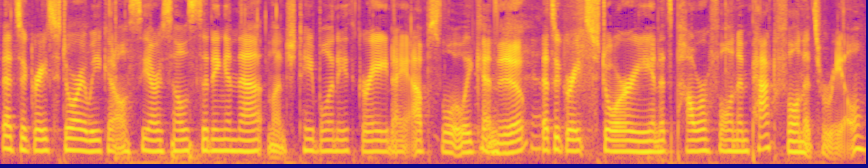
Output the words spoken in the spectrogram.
That's a great story. We can all see ourselves sitting in that lunch table in eighth grade. I absolutely can. Yeah, That's a great story, and it's powerful and impactful, and it's real.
